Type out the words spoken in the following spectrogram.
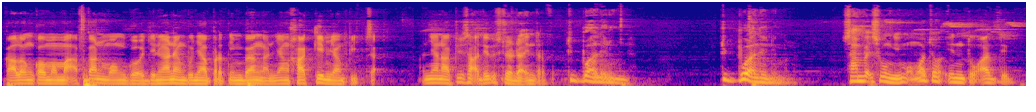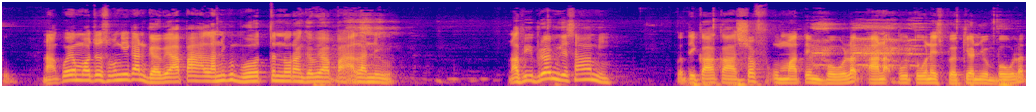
Kalau engkau memaafkan monggo jenengan yang punya pertimbangan, yang hakim, yang bijak. Hanya Nabi saat itu sudah ada intervensi. Dibalin. Dibalin. Sampai sungi mau maca intu adzibhum. Nah, kowe maca sungi kan gawe apalan iku mboten orang gawe apalan niku. Nabi Ibrahim nggih sami. Ketika kasaf umatnya mbaulat, anak putune sebagian yo mbaulat.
